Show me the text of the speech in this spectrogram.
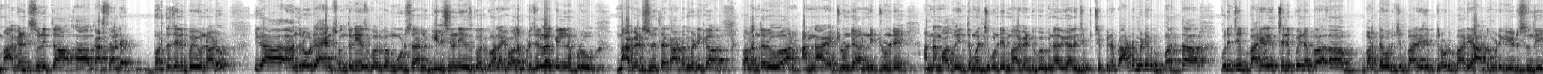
మాగంటి సునీత కాస్త అంటే భర్త చనిపోయి ఉన్నాడు. ఇక అందులో ఒకటి ఆయన సొంత నియోజకవర్గం మూడు సార్లు గెలిచిన నియోజకవర్గం అలాగే వాళ్ళ ప్రజల్లోకి వెళ్ళినప్పుడు మాగంటి సునీతకు ఆటోమేటిక్గా వాళ్ళందరూ అన్- అన్న ఎట్లుండే అన్న ఇట్లుండే అన్న మాతో ఇంత మంచిగా ఉండే మాగంటి గోపినాథ్ గారు అని చెప్పి చెప్పినప్పుడు ఆటోమేటిక్గా భర్త గురించి భార్య చనిపోయిన భ- భర్త గురించి భార్య చెప్తున్నప్పుడు భార్య ఆటోమేటిక్గా ఏడుస్తుంది.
